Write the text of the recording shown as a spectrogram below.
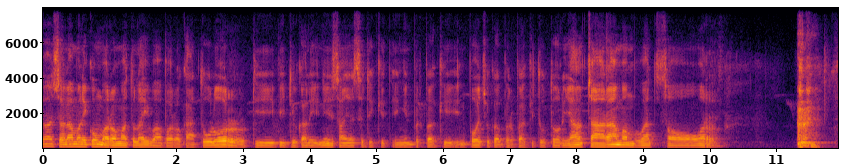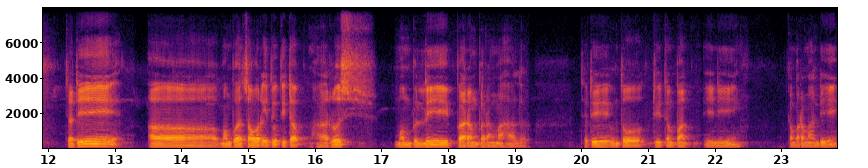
Assalamualaikum warahmatullahi wabarakatuh. Lur di video kali ini saya sedikit ingin berbagi info juga berbagi tutorial cara membuat shower. Jadi uh, membuat shower itu tidak harus membeli barang-barang mahal lur. jadi untuk di tempat ini kamar mandi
